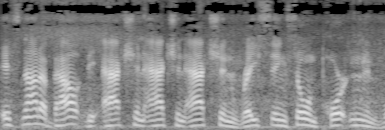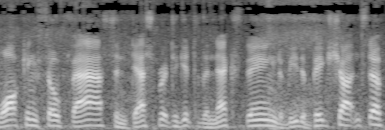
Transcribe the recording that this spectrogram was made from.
it's not about the action, action, action, racing so important and walking so fast and desperate to get to the next thing, to be the big shot and stuff.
